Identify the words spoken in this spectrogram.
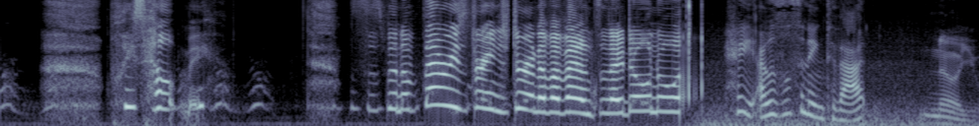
please help me. This has been a very strange turn of events and I don't know what. Hey, I was listening to that. No, you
